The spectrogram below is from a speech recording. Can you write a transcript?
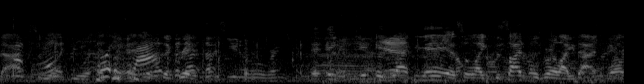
doing like you were what is that? the grid. That's uniform range. Exactly. Yeah, yeah. So like the side walls were like that. Well,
